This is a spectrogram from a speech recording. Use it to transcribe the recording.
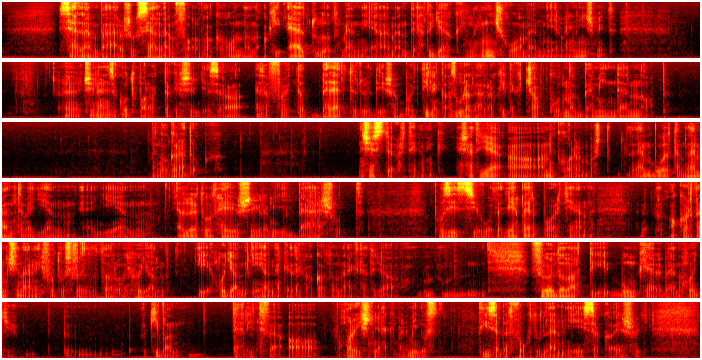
szellemvárosok, szellemfalvak, ahonnan, aki el tudott menni, elment. De hát ugye akinek nincs hova mennie, meg nincs mit csinálni, ezek ott maradtak, és hogy ez a, ez a fajta beletörődés abban, hogy tényleg az uragán rakétek csapkodnak be minden nap. Meg a gradok. És ez történik. És hát ugye, a, amikor most nem voltam, lementem egy ilyen, egy ilyen előretolt helyőrségre, ami egy beásott pozíció volt a Gyeper partján, akartam csinálni egy fotósorozatot arról, hogy hogyan, hogyan élnek ezek a katonák. Tehát, hogy a föld alatti bunkerben, hogy ki van terítve a harisnyák, mert mínusz 15 fok tud lenni éjszaka, és hogy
